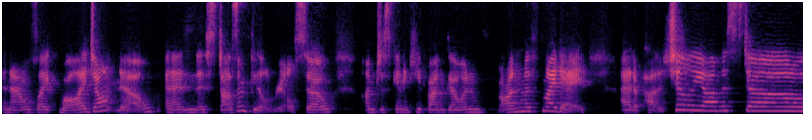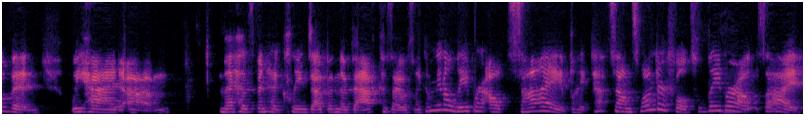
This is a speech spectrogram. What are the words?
And I was like, well, I don't know. And this doesn't feel real. So I'm just going to keep on going on with my day. I had a pot of chili on the stove and we had, um, my husband had cleaned up in the back because I was like, I'm going to labor outside. Like, that sounds wonderful to labor mm-hmm. outside.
